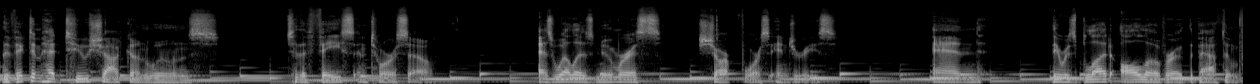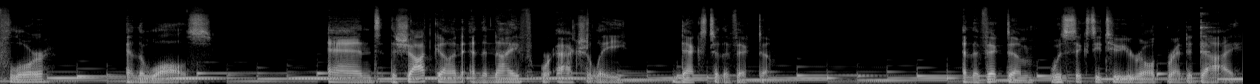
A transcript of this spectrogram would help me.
The victim had two shotgun wounds to the face and torso, as well as numerous sharp force injuries. And there was blood all over the bathroom floor and the walls. And the shotgun and the knife were actually next to the victim and the victim was 62 year old Brenda Dye,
